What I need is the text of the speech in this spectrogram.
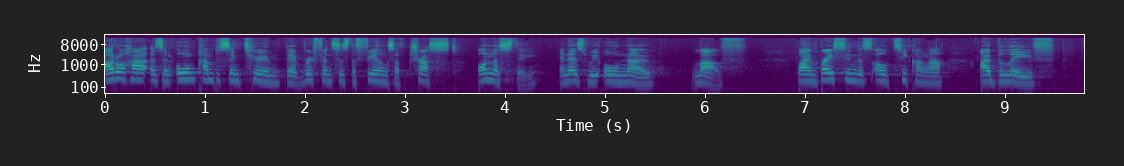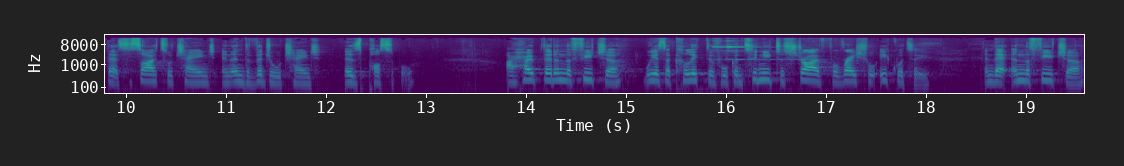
Aroha is an all-encompassing term that references the feelings of trust, honesty, and as we all know, love. By embracing this old tikanga, I believe that societal change and individual change is possible. I hope that in the future, we as a collective will continue to strive for racial equity and that in the future,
